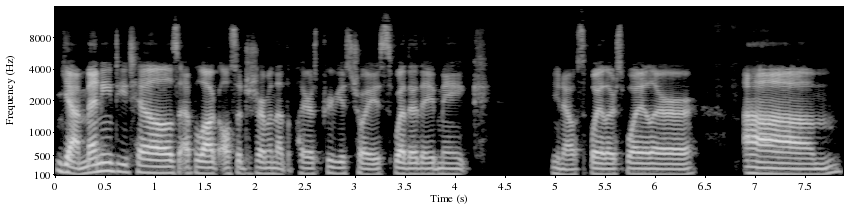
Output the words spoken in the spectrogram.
yeah, many details. Epilogue also determine that the player's previous choice, whether they make, you know, spoiler, spoiler. Um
